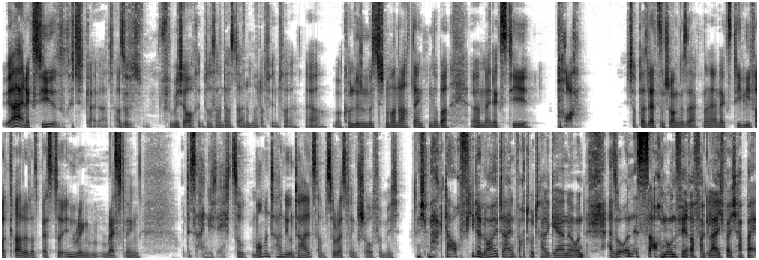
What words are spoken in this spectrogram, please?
Ja, NXT ist richtig geil. Grad. Also für mich auch interessanter als Dynamite auf jeden Fall. Ja, über Collision müsste ich nochmal nachdenken, aber ähm, NXT, boah, ich habe das letztens schon gesagt, ne? NXT liefert gerade das beste In-Ring-Wrestling und ist eigentlich echt so momentan die unterhaltsamste Wrestling-Show für mich. Ich mag da auch viele Leute einfach total gerne. Und also und es ist auch ein unfairer Vergleich, weil ich habe bei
